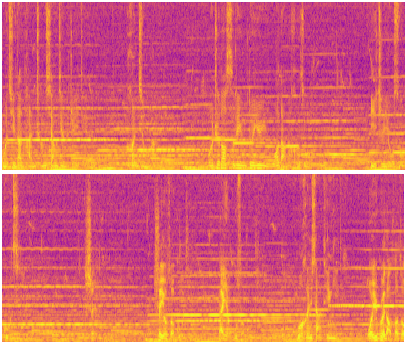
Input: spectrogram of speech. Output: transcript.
我期待坦诚相见的这一天很久了。我知道司令对于与我党的合作一直有所顾忌。是，是有所顾忌，但也无所顾忌。我很想听一听。我与贵党合作，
